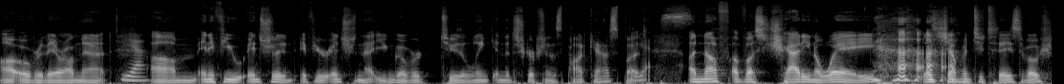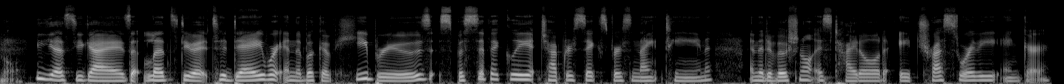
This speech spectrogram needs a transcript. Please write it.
uh, over there on that. Yeah. Um, and if you interested, if you're interested in that, you can go over to the link in the description of this podcast. But Yes. enough of us chatting away. Let's jump into today's devotional. Yes, you guys, let's do it. Today we're in the book of Hebrews, specifically chapter 6, verse 19, and the devotional is titled A Trustworthy Anchor.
